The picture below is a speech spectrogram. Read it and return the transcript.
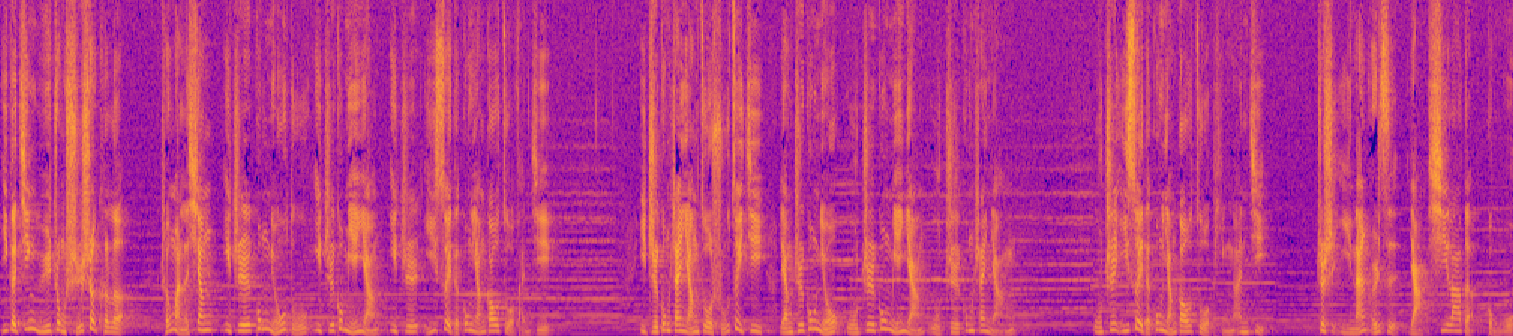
一个金鱼重十舍克勒，盛满了香；一只公牛犊，一只公绵羊，一只一岁的公羊羔做燔祭；一只公山羊做赎罪祭；两只公牛，五只公绵羊，五只公山羊，五只一岁的公羊羔做平安祭。这是以南儿子亚希拉的供物。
